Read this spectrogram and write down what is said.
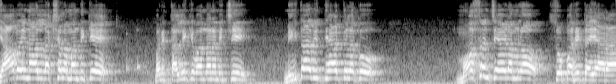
యాభై నాలుగు లక్షల మందికే మరి తల్లికి వందనం ఇచ్చి మిగతా విద్యార్థులకు మోసం చేయడంలో సూపర్ హిట్ అయ్యారా?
